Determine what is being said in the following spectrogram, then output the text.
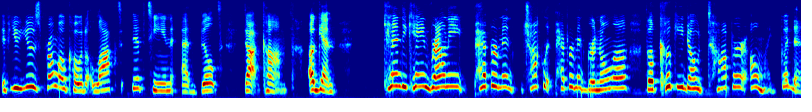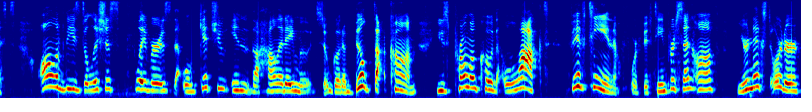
if you use promo code locked15 at built.com again candy cane brownie peppermint chocolate peppermint granola the cookie dough topper oh my goodness all of these delicious flavors that will get you in the holiday mood so go to built.com use promo code locked 15 for 15% off your next order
